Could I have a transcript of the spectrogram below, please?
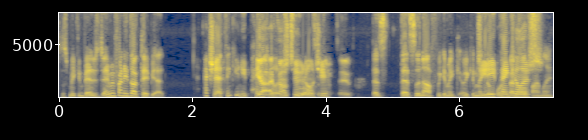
Just making bandages. Did anyone find any duct tape yet? Actually, I think you need think. Yeah, I painkillers too, don't you? That's that's enough. We can make we can Do make you a need fourth federal painkillers? finally.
